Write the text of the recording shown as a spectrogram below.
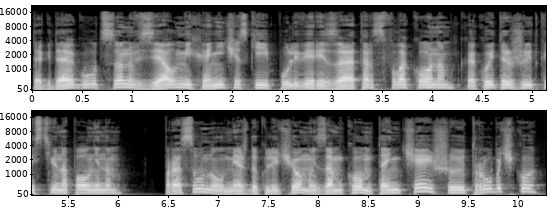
Тогда Гудсон взял механический пульверизатор с флаконом, какой-то жидкостью наполненным, просунул между ключом и замком тончайшую трубочку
